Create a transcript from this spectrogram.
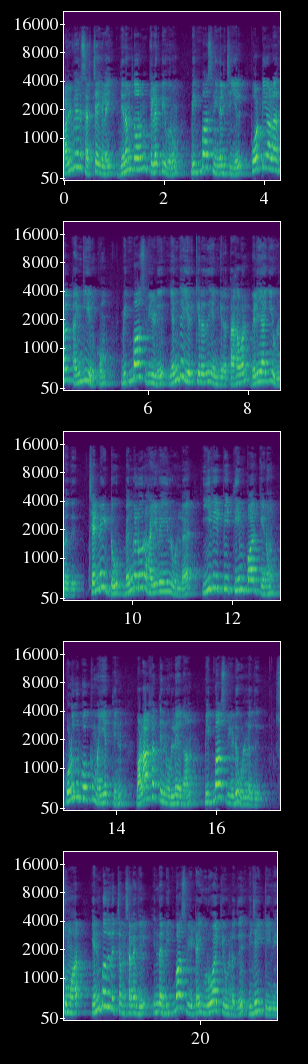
பல்வேறு சர்ச்சைகளை தினம்தோறும் கிளப்பி வரும் பிக்பாஸ் நிகழ்ச்சியில் போட்டியாளர்கள் தங்கியிருக்கும் பிக்பாஸ் வீடு எங்க இருக்கிறது என்கிற தகவல் வெளியாகியுள்ளது சென்னை டு பெங்களூரு ஹைவேயில் உள்ள இவிபி தீம் பார்க் எனும் பொழுதுபோக்கு மையத்தின் வளாகத்தின் உள்ளேதான் பிக்பாஸ் வீடு உள்ளது. சுமார் எண்பது லட்சம் செலவில் இந்த பிக்பாஸ் வீட்டை உருவாக்கியுள்ளது விஜய் டிவி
